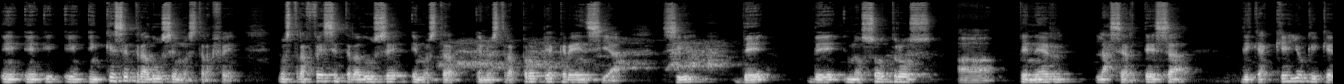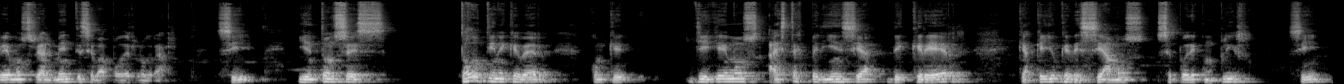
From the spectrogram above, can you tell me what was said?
eh, eh, eh, ¿en qué se traduce nuestra fe? Nuestra fe se traduce en nuestra, en nuestra propia creencia, ¿sí? De, de nosotros uh, tener la certeza de que aquello que queremos realmente se va a poder lograr, ¿sí? Y entonces, todo tiene que ver con que lleguemos a esta experiencia de creer que aquello que deseamos se puede cumplir, ¿sí?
